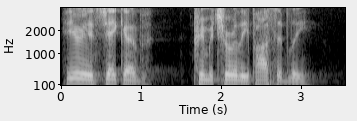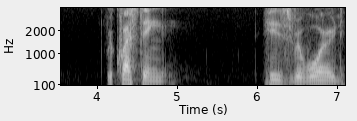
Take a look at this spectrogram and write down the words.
Here is Jacob prematurely, possibly, requesting his reward,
